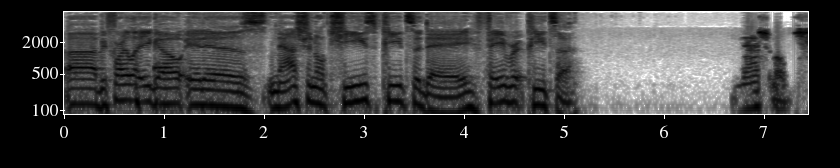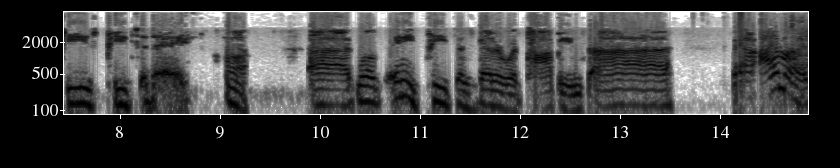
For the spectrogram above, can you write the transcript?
Uh, before I let you go, it is National Cheese Pizza Day. Favorite pizza? National Cheese Pizza Day. Huh. Uh, well, any pizza is better with toppings. Uh, yeah, I'm a,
